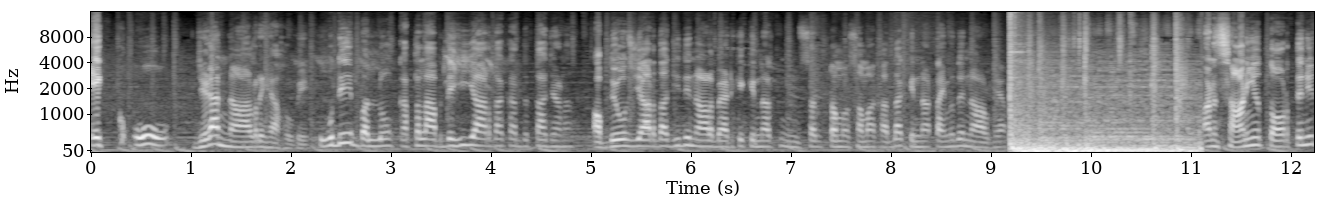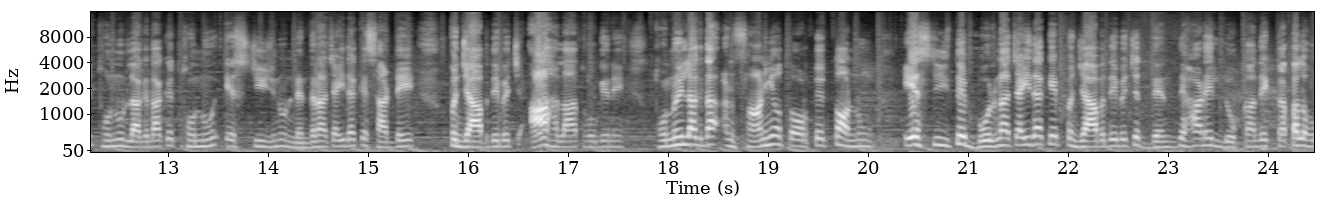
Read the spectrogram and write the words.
ਇੱਕ ਉਹ ਜਿਹੜਾ ਨਾਲ ਰਿਹਾ ਹੋਵੇ, ਉਹਦੇ ਵੱਲੋਂ ਕਤਲ ਆਪਦੇ ਹੀ ਯਾਰ ਦਾ ਕਰ ਦਿੱਤਾ ਜਾਣਾ, ਆਪਦੇ ਉਸ ਯਾਰ ਦਾ ਜਿਹਦੇ ਨਾਲ ਬੈਠ ਕੇ ਕਿੰਨਾ ਸਮਾਂ ਖਾਦਾ ਕਿੰਨਾ ਟਾਈਮ ਉਹਦੇ ਨਾਲ ਰਿਹਾ। ਇਨਸਾਨੀਅਤ ਤੌਰ ਤੇ ਨਹੀਂ, ਤੁਹਾਨੂੰ ਲੱਗਦਾ ਕਿ ਤੁਹਾਨੂੰ ਇਸ ਚੀਜ਼ ਨੂੰ ਨਿੰਦਣਾ ਚਾਹੀਦਾ ਕਿ ਸਾਡੇ ਪੰਜਾਬ ਦੇ ਵਿੱਚ ਆਹ ਹਾਲਾਤ ਹੋ ਗਏ ਨੇ? ਤੁਹਾਨੂੰ ਨਹੀਂ ਲੱਗਦਾ ਇਨਸਾਨੀਅਤ ਤੌਰ ਤੇ ਤੁਹਾਨੂੰ ਇਸ ਚੀਜ਼ ਤੇ ਬੋਲਣਾ ਚਾਹੀਦਾ ਕਿ ਪੰਜਾਬ ਦੇ ਵਿੱਚ ਦਿਨ ਦਿਹਾੜੇ ਲੋਕਾਂ ਦੇ ਕਤਲ ਹੋ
